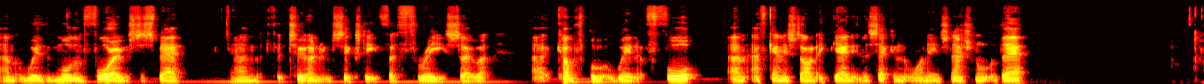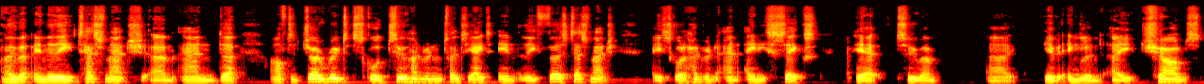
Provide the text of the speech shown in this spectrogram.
um, with more than four overs to spare um, for 260 for three. So, uh, uh, comfortable win for um, Afghanistan again in the second one international there. Over in the test match, um, and uh, after Joe Root scored 228 in the first test match, he scored 186 here to um, uh, give England a chance.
